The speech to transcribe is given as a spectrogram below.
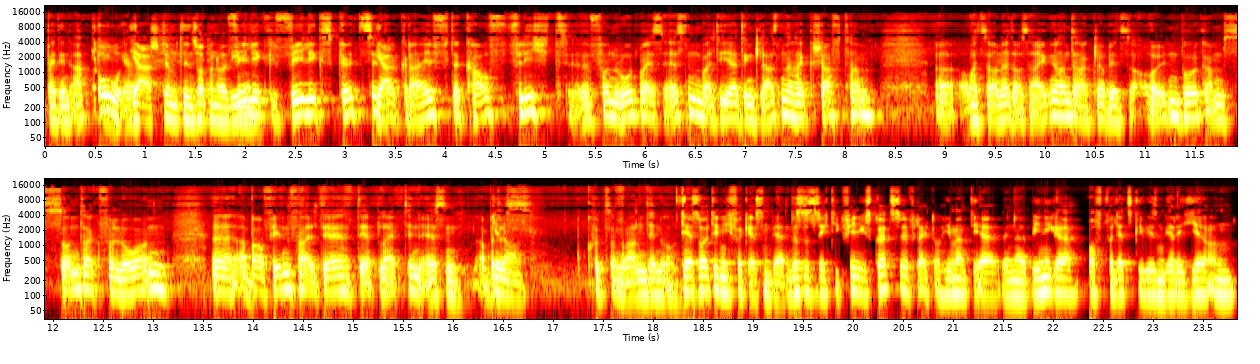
bei den Abgängen. Oh, ja, ja stimmt, den sollte man noch Felix, Felix Götze, ja. der greift der Kaufpflicht äh, von Rot-Weiß Essen, weil die ja den Klassenerhalt geschafft haben. Äh, hat es auch nicht aus eigener Hand, da hat glaube ich jetzt Oldenburg am Sonntag verloren. Äh, aber auf jeden Fall, der, der bleibt in Essen. Aber genau. das kurz am Rande noch. Der sollte nicht vergessen werden. Das ist richtig. Felix Götze, vielleicht auch jemand, der, wenn er weniger oft verletzt gewesen wäre, hier und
